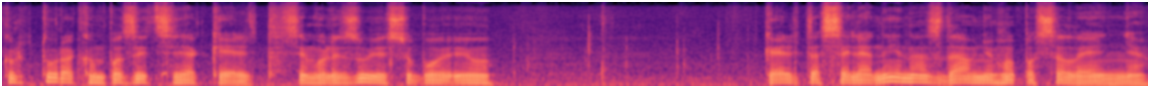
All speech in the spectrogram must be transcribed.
Скульптура композиція кельт символізує собою кельта селянина з давнього поселення.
